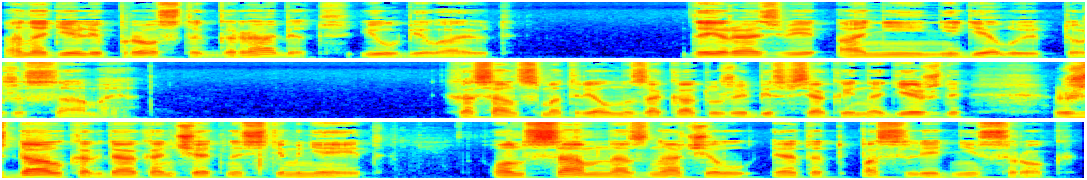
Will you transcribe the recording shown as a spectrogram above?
а на деле просто грабят и убивают. Да и разве они не делают то же самое? Хасан смотрел на закат уже без всякой надежды, ждал, когда окончательно стемнеет. Он сам назначил этот последний срок.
